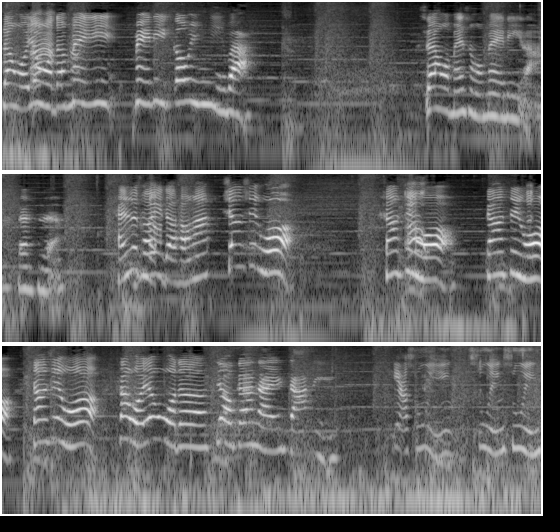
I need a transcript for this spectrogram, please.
让我用我的魅力魅力勾引你吧。虽然我没什么魅力啦，但是还是可以的，好吗？相信我。相信我，相信我，相信我！看我用我的钓竿来打你！呀，输赢，输赢，输赢，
